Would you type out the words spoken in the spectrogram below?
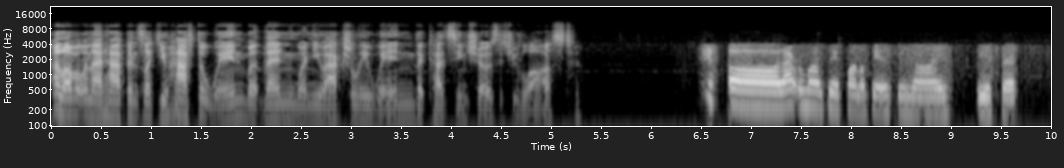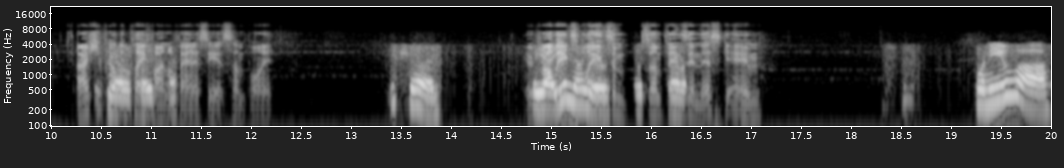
I love it when that happens. Like you have to win, but then when you actually win, the cutscene shows that you lost. Oh, that reminds me of Final Fantasy IX. Beatrix. I should probably play Final that. Fantasy at some point. You should. It yeah, probably you know explain you're- some some things in this game. When you uh,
